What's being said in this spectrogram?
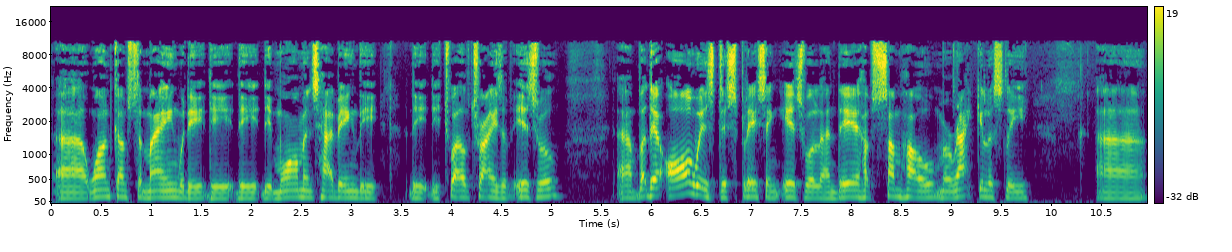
uh, one comes to mind with the, the, the, the Mormons having the, the, the 12 tribes of Israel. Uh, but they're always displacing Israel, and they have somehow miraculously uh,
